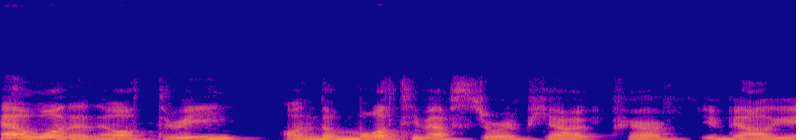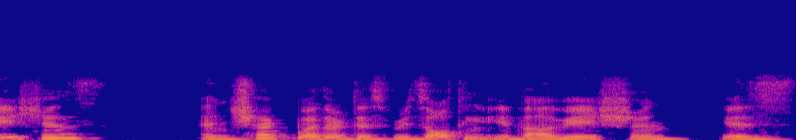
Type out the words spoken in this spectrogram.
L1 and L3 on the multi-map story PRF evaluations and check whether this resulting evaluation is,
